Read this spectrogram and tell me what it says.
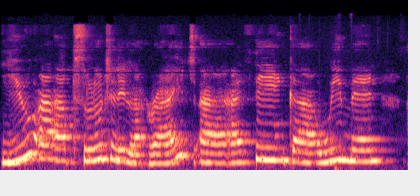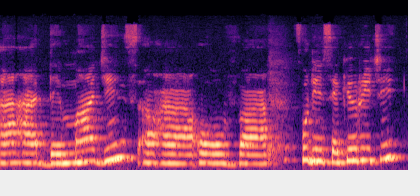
You are absolutely right. Uh, I think uh, women are at the margins uh, uh of uh, food insecurity.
